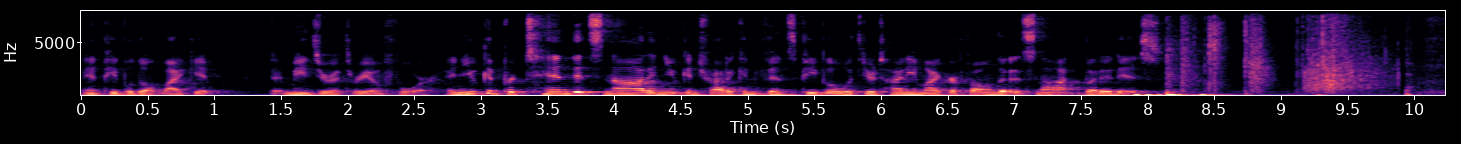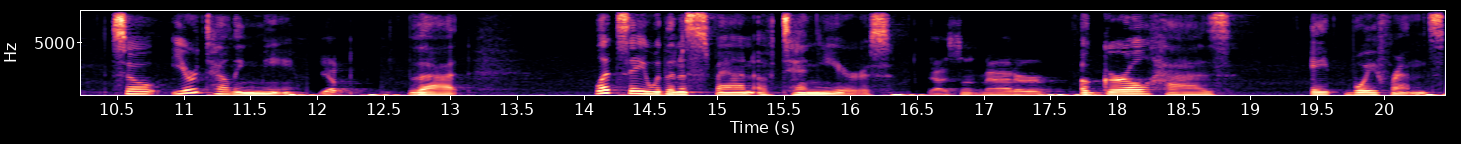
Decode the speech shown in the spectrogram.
and people don't like it. It means you're a 304 and you can pretend it's not and you can try to convince people with your tiny microphone that it's not but it is. So you're telling me yep. that, let's say within a span of 10 years, doesn't matter a girl has eight boyfriends.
